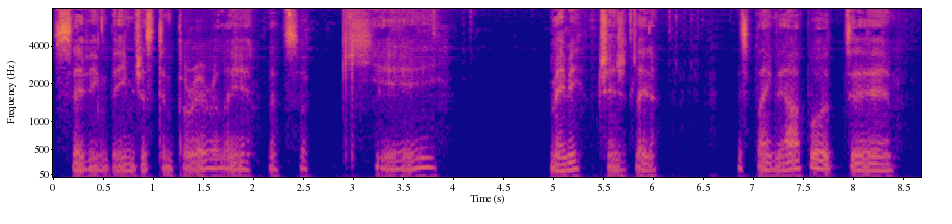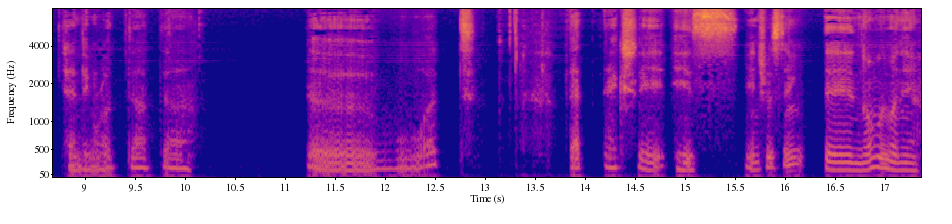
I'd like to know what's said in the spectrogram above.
Saving the images temporarily. That's okay. Maybe change it later. Displaying the output. Uh, handling raw data. Uh, what? That actually is interesting. Uh, normally, when you're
